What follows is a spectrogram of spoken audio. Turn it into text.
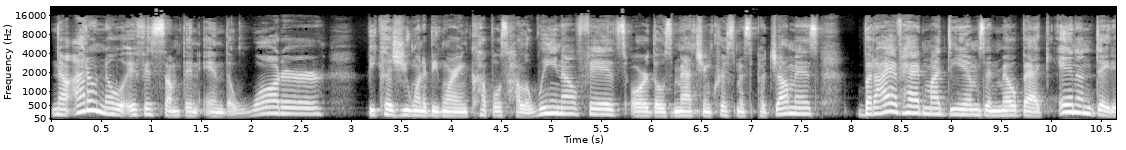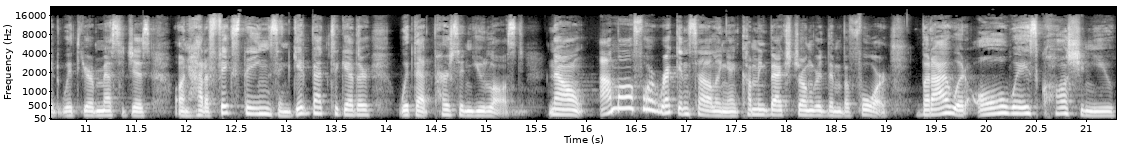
Now, I don't know if it's something in the water, because you want to be wearing couples Halloween outfits or those matching Christmas pajamas, but I have had my DMs and mailbag inundated with your messages on how to fix things and get back together with that person you lost. Now, I'm all for reconciling and coming back stronger than before, but I would always caution you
